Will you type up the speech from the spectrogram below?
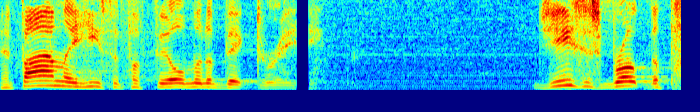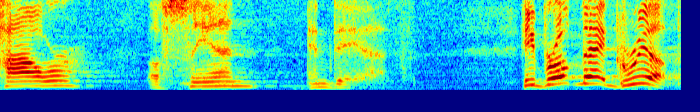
And finally, he's the fulfillment of victory. Jesus broke the power of sin and death. He broke that grip,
